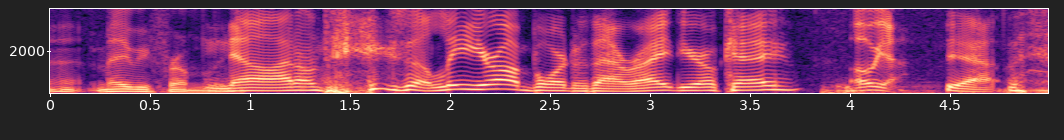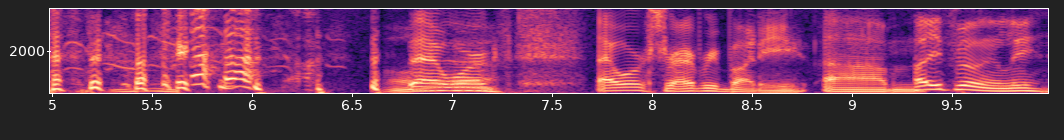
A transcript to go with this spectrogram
Uh, Maybe from Lee. No, I don't think so. Lee, you're on board with that, right? You're okay? Oh yeah. Yeah. Oh, that yeah. works. That works for everybody. Um, How you feeling, Lee?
